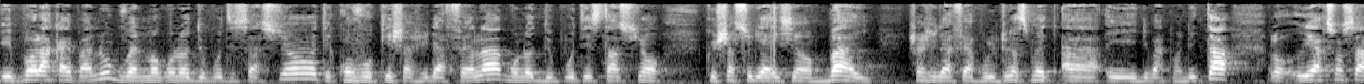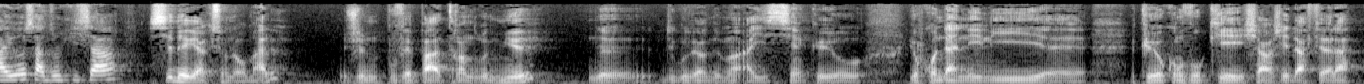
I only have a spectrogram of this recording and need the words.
Et pour la Caïpanou, le gouvernement a une note de protestation, tu convoqué chargé d'affaires là, une note de protestation que le chancelier haïtien baille chargé d'affaires pour le transmettre à le département d'État. Alors, réaction sérieuse, ça dit qui ça? C'est des réactions normales. Je ne pouvais pas attendre mieux du gouvernement haïtien que yo condamné euh, que yo convoqué chargé d'affaires là,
